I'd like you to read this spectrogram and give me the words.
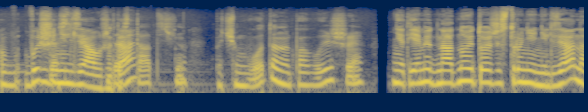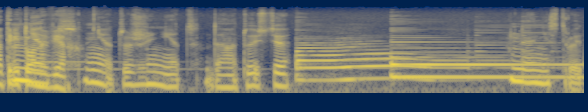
Выше До- нельзя уже, достаточно. да? Достаточно. Почему? Вот она повыше. Нет, я имею в виду на одной и той же струне нельзя, на три тона вверх. Нет, уже нет. Да, то есть... Э, да, не строит.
